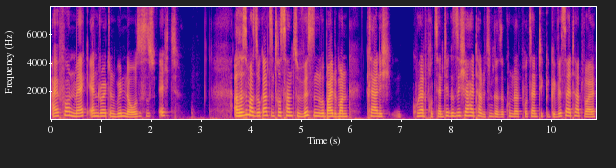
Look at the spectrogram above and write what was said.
iPhone, Mac, Android und Windows, das ist echt. Also, es ist immer so ganz interessant zu wissen, wobei man klar nicht hundertprozentige Sicherheit hat, beziehungsweise hundertprozentige Gewissheit hat, weil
